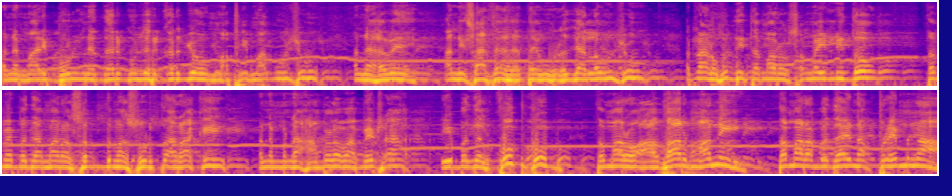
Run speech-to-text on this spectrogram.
અને મારી ભૂલને દરગુજર કરજો, માફી માગું છું અને હવે આની સાથે સાથે હું રજા લઉં છું. અટાણ સુધી તમારો સમય લીધો. તમે બધા મારા શબ્દમાં સુરતા રાખી અને મને સાંભળવા બેઠા. એ બદલ ખૂબ ખૂબ તમારો આભાર માની, તમારા બધાના પ્રેમના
